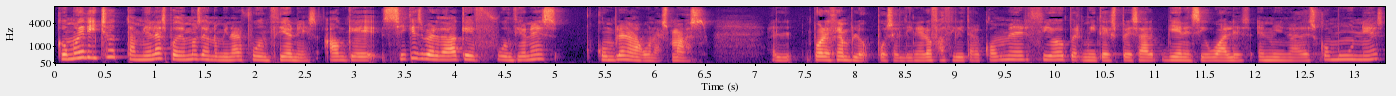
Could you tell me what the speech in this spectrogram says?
Como he dicho, también las podemos denominar funciones, aunque sí que es verdad que funciones cumplen algunas más por ejemplo, pues el dinero facilita el comercio, permite expresar bienes iguales en unidades comunes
